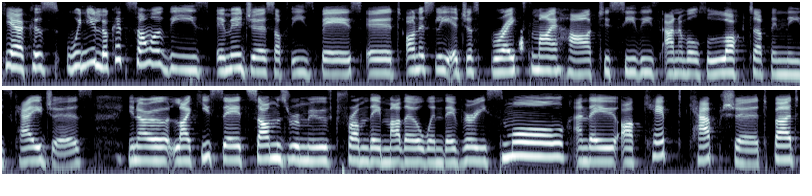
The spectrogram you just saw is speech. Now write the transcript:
Yeah, because when you look at some of these images of these bears, it honestly it just breaks my heart to see these animals locked up in these cages. You know, like you said, some's removed from their mother when they're very small and they are kept captured. But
